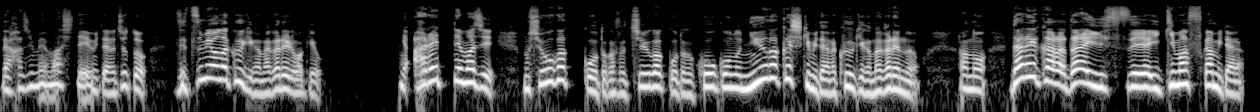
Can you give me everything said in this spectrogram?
で、初めまして、みたいな、ちょっと絶妙な空気が流れるわけよ。あれってマジ、もう小学校とかさ、中学校とか高校の入学式みたいな空気が流れるのよ。あの、誰から第一声行きますか？みたいな。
